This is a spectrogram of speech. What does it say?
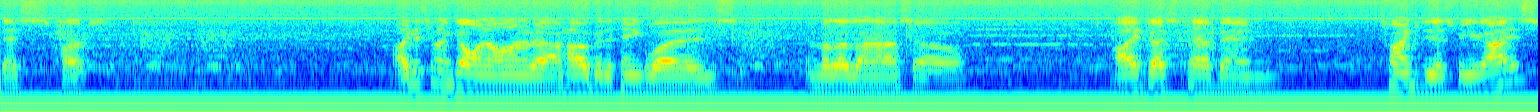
this part. I just been going on about how good the tank was and blah blah blah, so I just have been trying to do this for you guys.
